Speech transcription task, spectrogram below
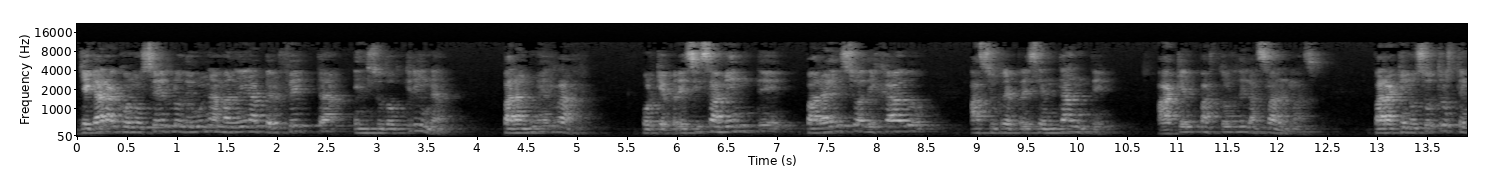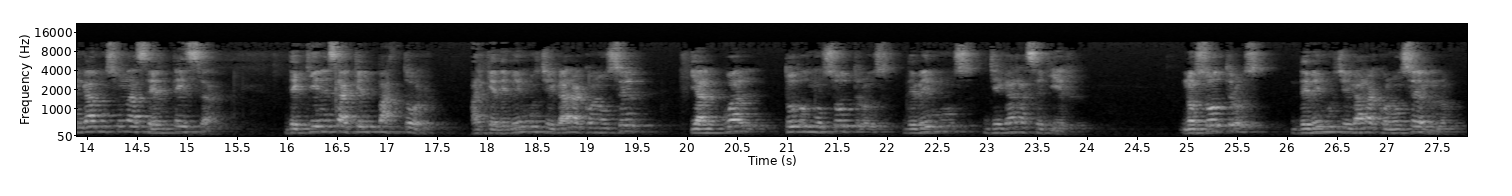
llegar a conocerlo de una manera perfecta en su doctrina, para no errar, porque precisamente para eso ha dejado a su representante, a aquel pastor de las almas, para que nosotros tengamos una certeza de quién es aquel pastor al que debemos llegar a conocer y al cual todos nosotros debemos llegar a seguir. Nosotros debemos llegar a conocerlo,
